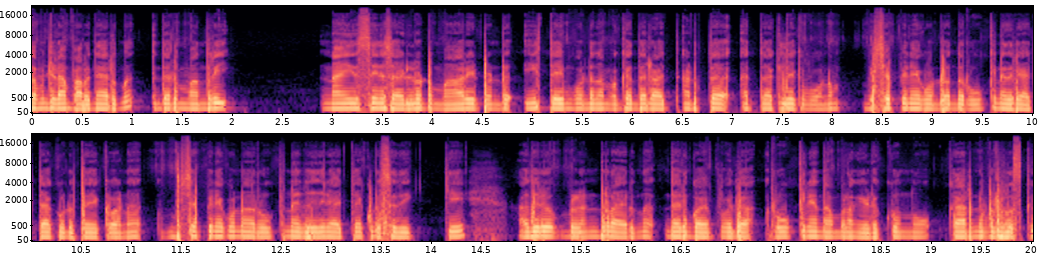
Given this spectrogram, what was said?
കമന്റ് ഇടാൻ പറഞ്ഞായിരുന്നു. എന്തായാലും മന്ത്രി നൈസിന് സൈഡിലോട്ട് മാറിയിട്ടുണ്ട്. ഈ ടൈം കൊണ്ട് നമുക്ക് എന്തായാലും അടുത്ത അറ്റാക്കിലേക്ക് പോകണം ബിഷപ്പിനെ കൊണ്ടുവന്ന് റൂക്കിനെതിരെ അറ്റാക്ക് കൊടുത്തേക്കുവാണ്. ബിഷപ്പിനെ കൊണ്ടുവന്ന് റൂക്കിനെതിരെ അറ്റാക്ക് കൊടുത്ത സ്ഥിതിക്ക് അതൊരു ബ്ലണ്ടറായിരുന്നു എന്തായാലും കുഴപ്പമില്ല. റൂക്കിനെ നമ്മളങ്ങ് എടുക്കുന്നു. കാരണം ഇവിടെ റിസ്ക്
